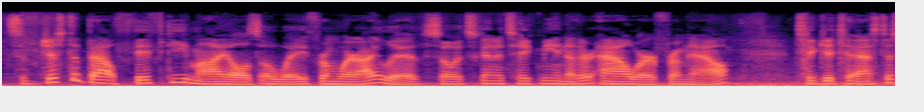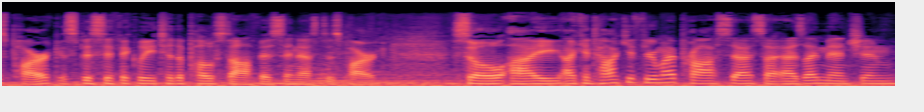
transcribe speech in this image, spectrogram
It's just about 50 miles away from where I live, so it's going to take me another hour from now to get to Estes Park, specifically to the post office in Estes Park. So I, I can talk you through my process. Uh, as I mentioned,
